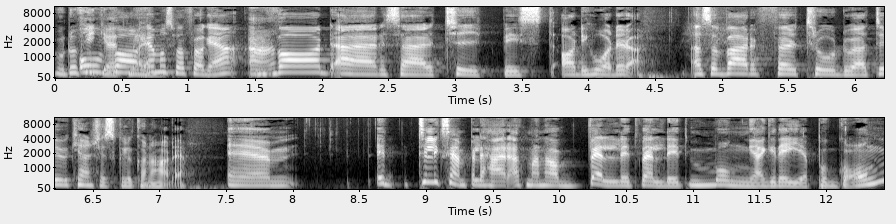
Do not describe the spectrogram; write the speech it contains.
Och då fick och jag, vad, jag måste bara fråga, uh. vad är så här typiskt ADHD då? Alltså varför tror du att du kanske skulle kunna ha det? Um, till exempel det här att man har väldigt, väldigt många grejer på gång.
